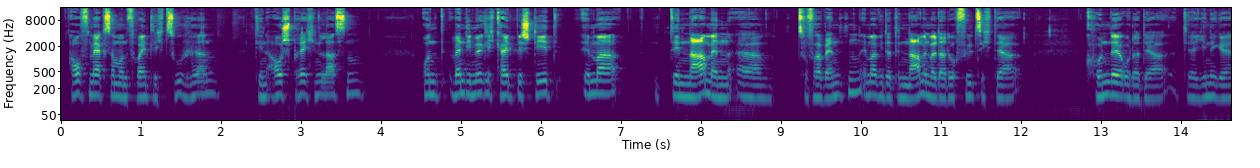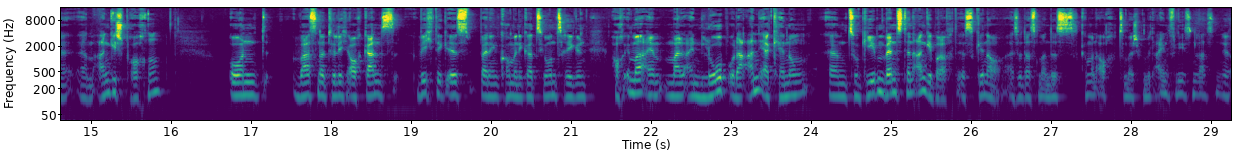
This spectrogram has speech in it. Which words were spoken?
aufmerksam und freundlich zuhören, den aussprechen lassen und wenn die Möglichkeit besteht, immer den Namen äh, zu verwenden, immer wieder den Namen, weil dadurch fühlt sich der Kunde oder der, derjenige ähm, angesprochen. Und was natürlich auch ganz wichtig ist bei den Kommunikationsregeln, auch immer einmal ein Lob oder Anerkennung ähm, zu geben, wenn es denn angebracht ist. Genau. Also dass man das kann man auch zum Beispiel mit einfließen lassen. Ja.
